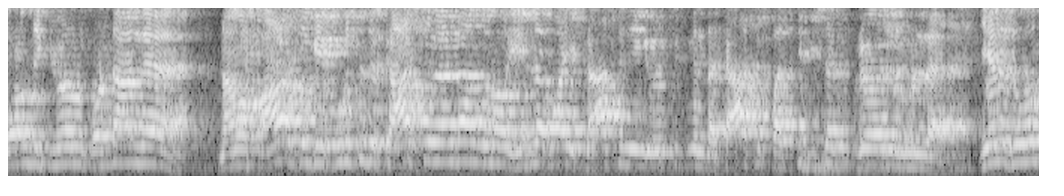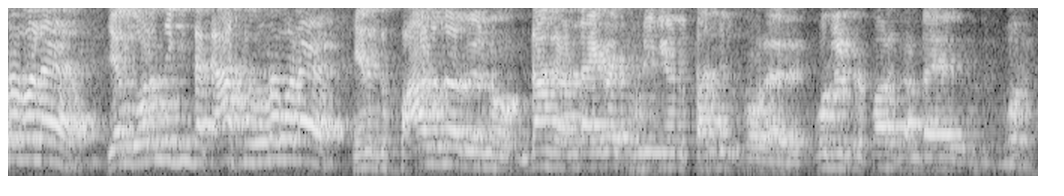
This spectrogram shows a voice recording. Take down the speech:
குழந்தைக்கு வேணும் கொண்டாங்க. நம்ம பாலத்துக்கு கொடுத்துட்டு காசு வேண்டாங்கிறோம். இல்ல பாய் காசு நீங்க வச்சுக்க இந்த காசு பத்து பைசாக்கு பிரயோஜனம் இல்ல. எனக்கு உதவல என் குழந்தைக்கு இந்த காசு உதவல எனக்கு பால் தான் வேணும். இந்தாங்க ரெண்டாயிரம் ரூபாய் குடிங்கன்னு தந்துட்டு போறாரு ஒரு லிட்டர் பால் ரெண்டாயிரம் கொடுத்துட்டு போறாரு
